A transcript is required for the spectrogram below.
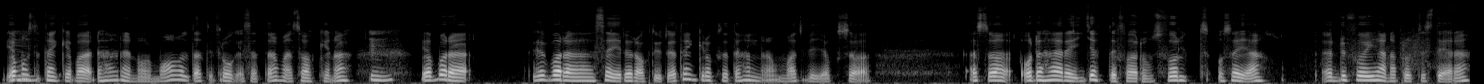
Jag Mm. måste tänka bara det här är normalt att ifrågasätta de här sakerna. Mm. Jag bara, jag bara säger det rakt ut. Jag tänker också att det handlar om att vi också Alltså, och det här är jättefördomsfullt att säga. Du får ju gärna protestera.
